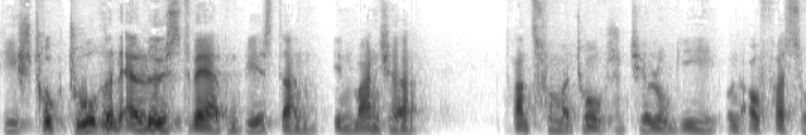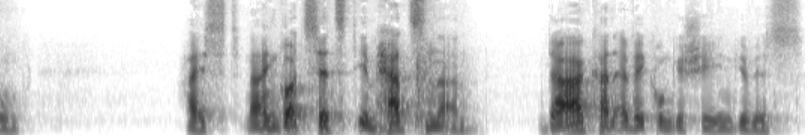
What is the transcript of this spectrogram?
die Strukturen erlöst werden, wie es dann in mancher transformatorischen Theologie und Auffassung heißt. Nein, Gott setzt im Herzen an. Da kann Erweckung geschehen, gewiss.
